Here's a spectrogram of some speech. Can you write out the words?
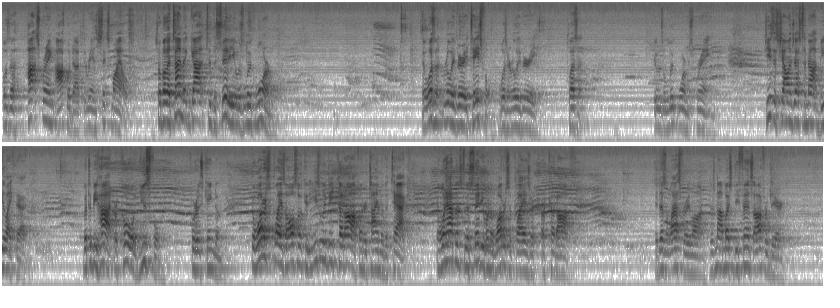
was a hot spring aqueduct that ran six miles. So by the time it got to the city, it was lukewarm. It wasn't really very tasteful. It wasn't really very pleasant. It was a lukewarm spring. Jesus challenged us to not be like that, but to be hot or cold, useful for his kingdom. The water supplies also could easily be cut off under time of attack. And what happens to a city when the water supplies are, are cut off? It doesn't last very long. There's not much defense offered there.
